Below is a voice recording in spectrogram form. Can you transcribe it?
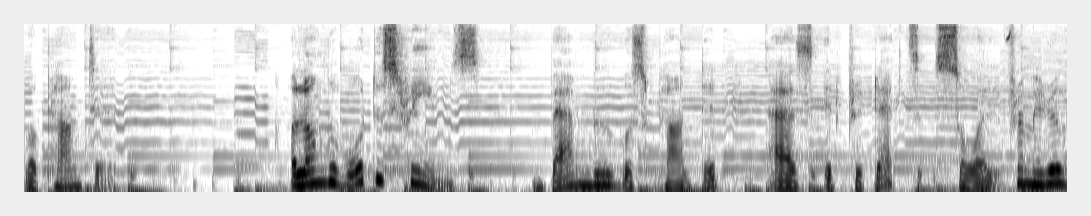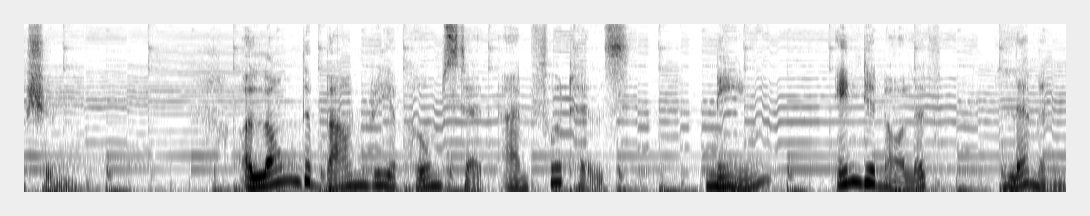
were planted. Along the water streams, bamboo was planted as it protects soil from erosion. Along the boundary of homestead and foothills, neem, Indian olive, lemon,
